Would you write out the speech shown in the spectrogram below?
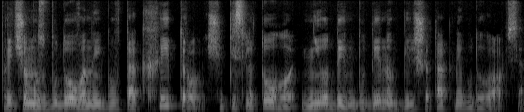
Причому збудований був так хитро, що після того ні один будинок більше так не будувався.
